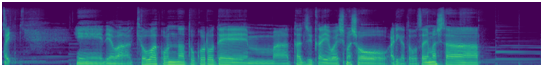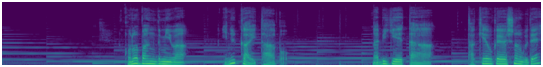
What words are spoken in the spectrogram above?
はい。えー、では今日はこんなところで、また次回お会いしましょう。ありがとうございました。この番組は、犬飼ターボ、ナビゲーター、竹岡義信で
